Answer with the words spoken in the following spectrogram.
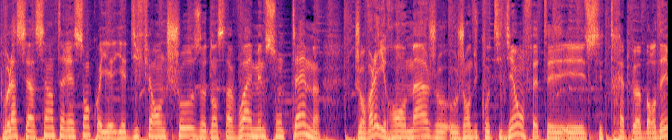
voilà c'est assez intéressant quoi. Il y, a, il y a différentes choses dans sa voix et même son thème. Genre voilà, il rend hommage aux, gens du quotidien en fait et, c'est très peu abordé.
